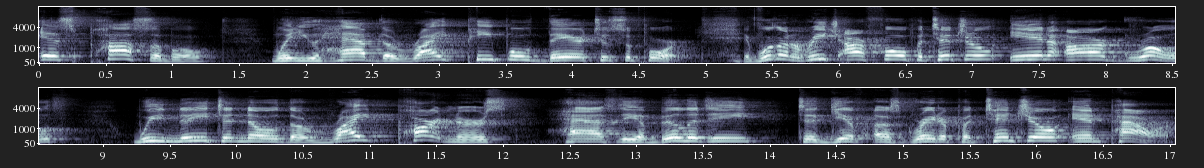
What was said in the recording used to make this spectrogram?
is possible when you have the right people there to support. If we're going to reach our full potential in our growth, we need to know the right partners has the ability to give us greater potential and power.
